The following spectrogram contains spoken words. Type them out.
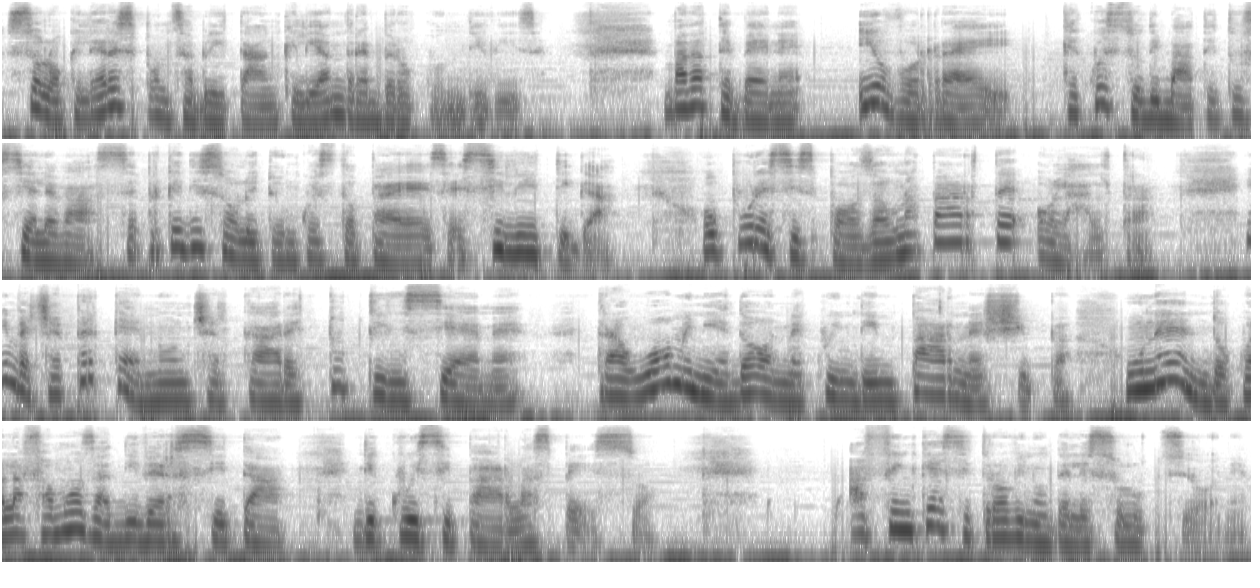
solo che le responsabilità anche lì andrebbero condivise. Badate bene, io vorrei che questo dibattito si elevasse perché di solito in questo paese si litiga oppure si sposa una parte o l'altra. Invece perché non cercare tutti insieme tra uomini e donne, quindi in partnership, unendo quella famosa diversità di cui si parla spesso, affinché si trovino delle soluzioni.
